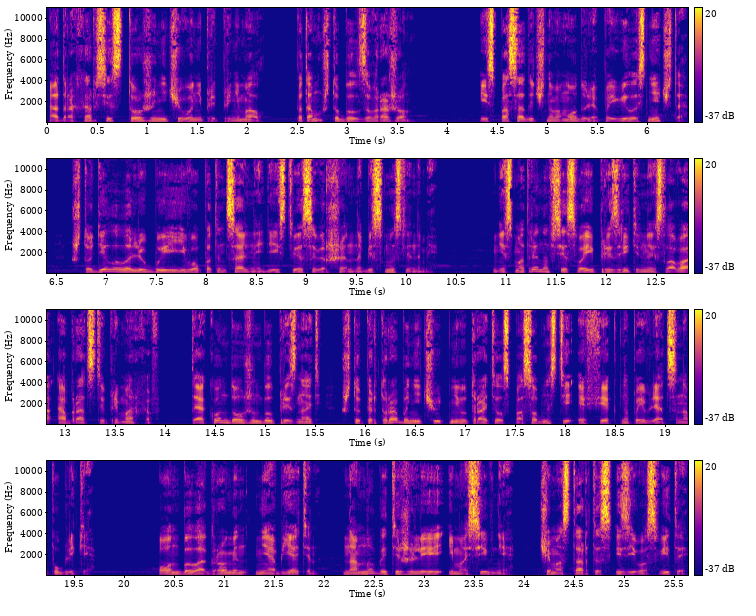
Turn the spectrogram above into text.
Адрахарсис тоже ничего не предпринимал, потому что был заворожен. Из посадочного модуля появилось нечто, что делало любые его потенциальные действия совершенно бессмысленными – Несмотря на все свои презрительные слова о братстве примархов, Теокон должен был признать, что Пертураба ничуть не утратил способности эффектно появляться на публике. Он был огромен, необъятен, намного тяжелее и массивнее, чем Астартес из его свиты,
